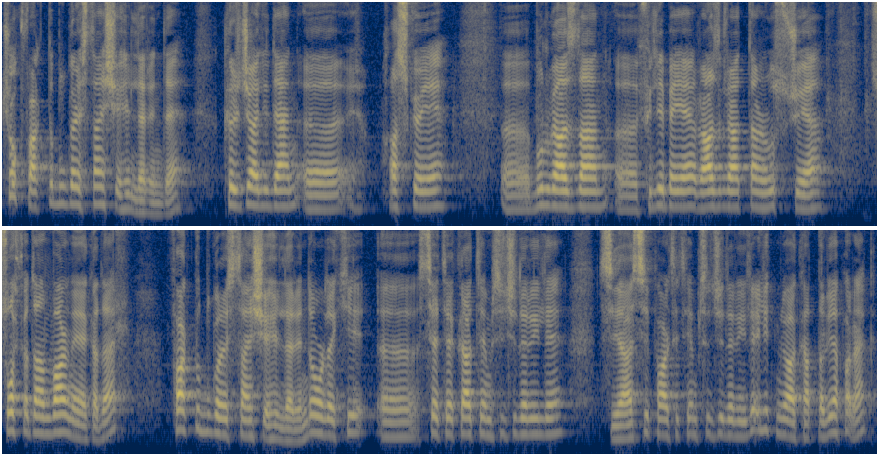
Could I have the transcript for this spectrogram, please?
çok farklı Bulgaristan şehirlerinde, Kırcaali'den e, Hasköy'e, Burgaz'dan Filibe'ye, Razgrad'dan Rusça'ya, Sofya'dan Varna'ya kadar farklı Bulgaristan şehirlerinde oradaki STK temsilcileriyle, siyasi parti temsilcileriyle elit mülakatları yaparak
